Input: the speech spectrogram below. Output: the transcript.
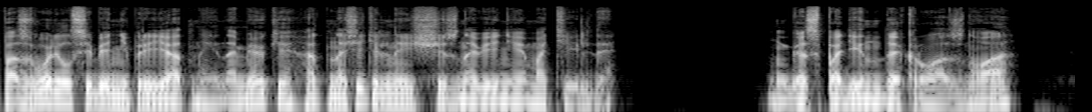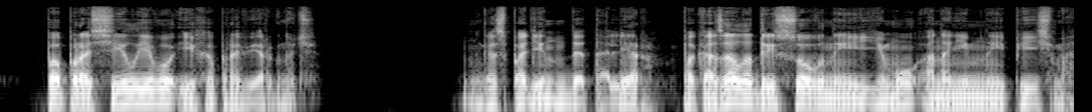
позволил себе неприятные намеки относительно исчезновения Матильды. Господин де Круазнуа попросил его их опровергнуть. Господин де Талер показал адресованные ему анонимные письма,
